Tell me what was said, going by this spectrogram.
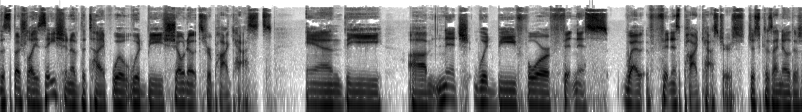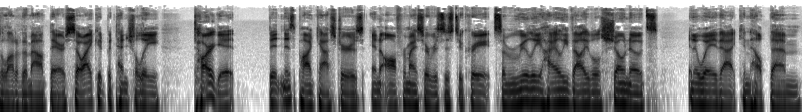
the specialization of the type will, would be show notes for podcasts, and the um, niche would be for fitness web fitness podcasters. Just because I know there's a lot of them out there, so I could potentially target fitness podcasters and offer my services to create some really highly valuable show notes in a way that can help them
